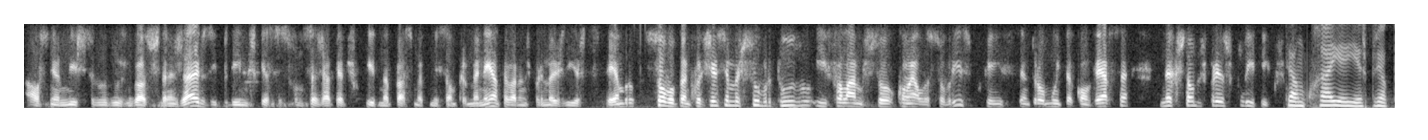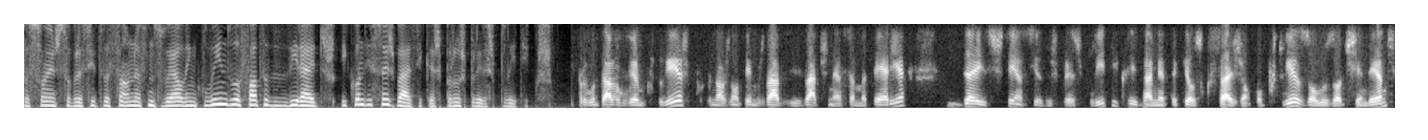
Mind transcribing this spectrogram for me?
ao Sr. Ministro dos Negócios Estrangeiros e pedimos que esse assunto seja até discutido na próxima Comissão Permanente, agora nos primeiros dias de setembro, sobre o plano de consciência, mas sobretudo, e falámos so, com ela sobre isso, porque aí se centrou muita conversa, na questão dos presos políticos. Telmo Correia e as preocupações sobre a situação na Venezuela, incluindo a falta de direitos e condições básicas para os presos políticos perguntar ao governo português, porque nós não temos dados exatos nessa matéria, da existência dos presos políticos, exatamente aqueles que sejam ou portugueses ou lusodescendentes,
